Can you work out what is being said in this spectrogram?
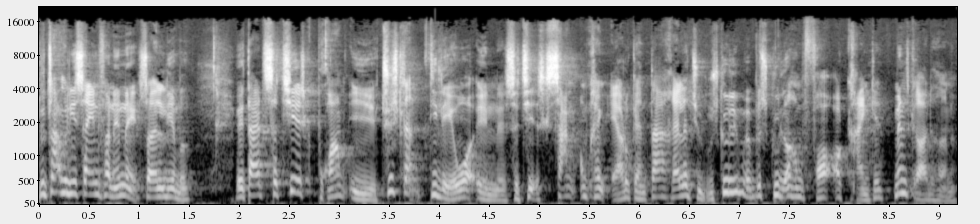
Nu tager vi lige sagen fra en ende af, så er alle lige med. Øh, der er et satirisk program i Tyskland. De laver en øh, satirisk sang omkring Erdogan, der er relativt uskyldig, men beskylder ham for at krænke menneskerettighederne.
